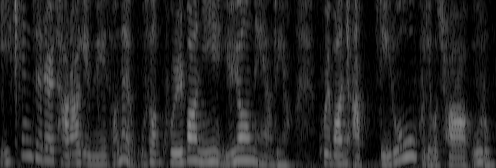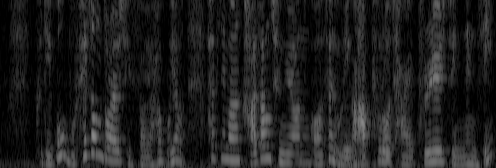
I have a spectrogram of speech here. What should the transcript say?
이 힙힌지를 잘하기 위해서는 우선 골반이 유연해야 돼요. 골반이 앞뒤로 그리고 좌우로 그리고 뭐 회전도 할 수 있어야 하고요. 하지만 가장 중요한 것은 우리가 앞으로 잘 굴릴 수 있는지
